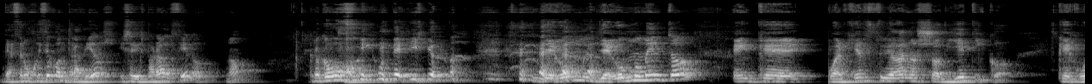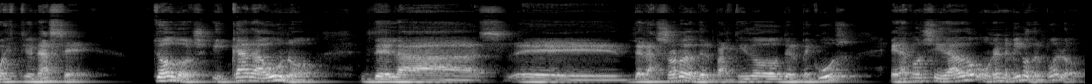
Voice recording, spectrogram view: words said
de, hacer un juicio contra Dios y se disparó al cielo, ¿no? Creo que hubo un, un delirio. Llegó un, llegó un momento en que cualquier ciudadano soviético que cuestionase todos y cada uno de las, eh, de las órdenes del partido del PQS era considerado un enemigo del pueblo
